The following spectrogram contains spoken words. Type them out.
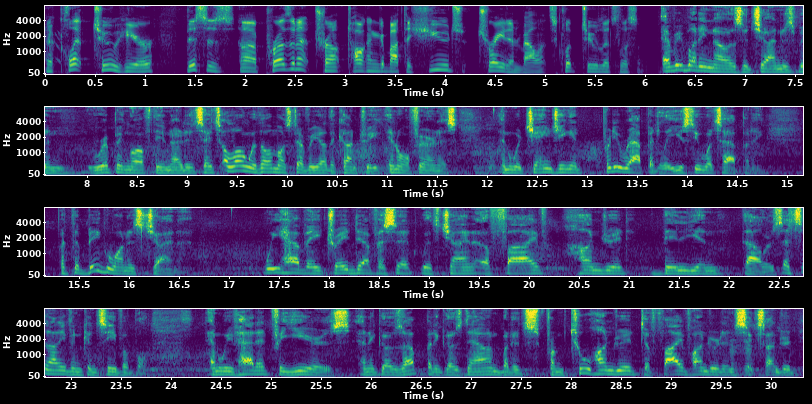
a clip two here. This is uh, President Trump talking about the huge trade imbalance. Clip two, let's listen. Everybody knows that China's been ripping off the United States, along with almost every other country, in all fairness. And we're changing it pretty rapidly. You see what's happening. But the big one is China. We have a trade deficit with China of $500 billion. That's not even conceivable. And we've had it for years. And it goes up and it goes down, but it's from 200 to 500 and 600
